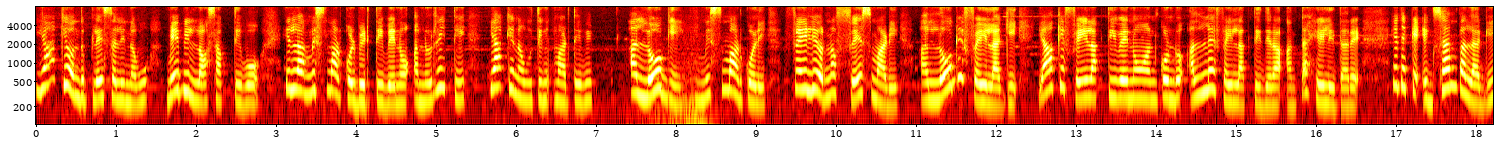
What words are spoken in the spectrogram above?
ಯಾಕೆ ಒಂದು ಪ್ಲೇಸಲ್ಲಿ ನಾವು ಮೇ ಬಿ ಲಾಸ್ ಆಗ್ತೀವೋ ಇಲ್ಲ ಮಿಸ್ ಮಾಡ್ಕೊಳ್ಬಿಡ್ತೀವೇನೋ ಅನ್ನೋ ರೀತಿ ಯಾಕೆ ನಾವು ಥಿಂಕ್ ಮಾಡ್ತೀವಿ? ಅಲ್ಲೋಗಿ ಮಿಸ್ ಮಾಡ್ಕೊಳ್ಳಿ ಫೇಲ್ಯೂರ್ನ ಫೇಸ್ ಮಾಡಿ ಅಲ್ಲೋಗಿ ಫೇಲ್ ಆಗಿ ಯಾಕೆ ಫೇಲ್ ಆಗ್ತೀವೇನೋ ಅಂದ್ಕೊಂಡು ಅಲ್ಲೇ ಫೇಲ್ ಆಗ್ತಿದ್ದೀರಾ ಅಂತ ಹೇಳಿದ್ದಾರೆ. ಇದಕ್ಕೆ ಎಕ್ಸಾಂಪಲ್ ಆಗಿ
